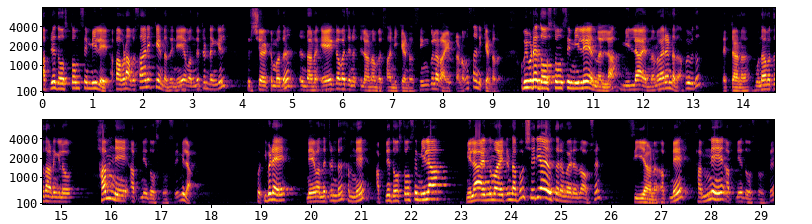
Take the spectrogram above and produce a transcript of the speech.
അപ്നെ ദോസ്തോം സെമിലെ അപ്പൊ അവിടെ അവസാനിക്കേണ്ടത് നേ വന്നിട്ടുണ്ടെങ്കിൽ തീർച്ചയായിട്ടും അത് എന്താണ് ഏകവചനത്തിലാണ് അവസാനിക്കേണ്ടത് സിംഗുലർ ആയിട്ടാണ് അവസാനിക്കേണ്ടത്. അപ്പൊ ഇവിടെ ദോസ്തോം സെ മിലെ എന്നല്ല മില്ല എന്നാണ് വരേണ്ടത്. അപ്പൊ ഇത് തെറ്റാണ്. മൂന്നാമത്തതാണെങ്കിലോ ഹംനെ അപ്നെ ദോസ്തോ സെ മില അപ്പോൾ ഇവിടെ നേ വന്നിട്ടുണ്ട് ഹംനെ അപ്നെ ദോസ്തോ സെ മില മില എന്നുമായിട്ടുണ്ട്. അപ്പോൾ ശരിയായ ഉത്തരം വരുന്നത് ഓപ്ഷൻ സി ആണ്. അപ്നെ ഹംനെ അപ്നെ ദോസ്തോ സെ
